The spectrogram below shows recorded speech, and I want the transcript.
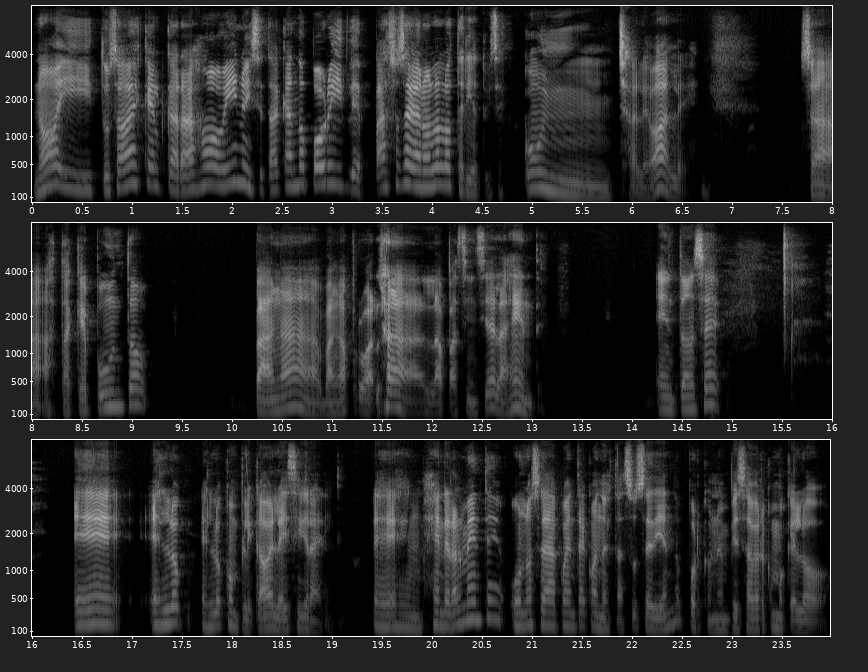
No, y tú sabes que el carajo vino y se está quedando pobre y de paso se ganó la lotería. Tú dices, conchale, vale. O sea, ¿hasta qué punto van a, van a probar la, la paciencia de la gente? Entonces, eh, es, lo, es lo complicado de lazy writing. Eh, generalmente uno se da cuenta cuando está sucediendo porque uno empieza a ver como que lo,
